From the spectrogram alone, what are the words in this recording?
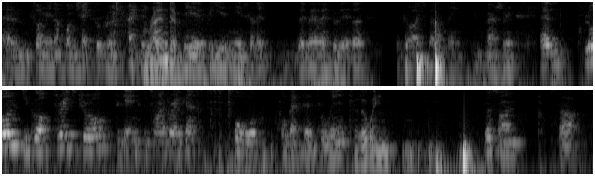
um, funnily enough, one Czech footballer. Random. Yeah, for years and years. I don't, they went through a bit of a, a dry spell, I think, internationally. Um, Lorne, you've got three to draw to get into the tiebreaker, four or better to win it. For the win. Your time starts.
